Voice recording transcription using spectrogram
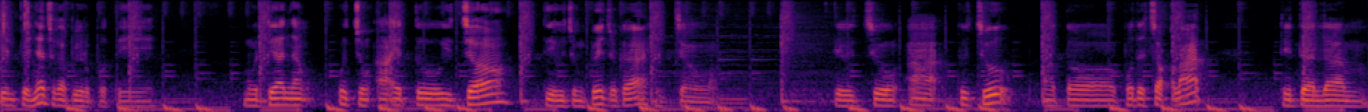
pin B nya juga biru putih. Kemudian yang ujung A itu hijau di ujung B juga hijau. Di ujung A7 atau putih coklat di dalam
